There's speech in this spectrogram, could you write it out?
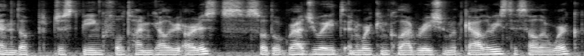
end up just being full time gallery artists, so they'll graduate and work in collaboration with galleries to sell their work,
